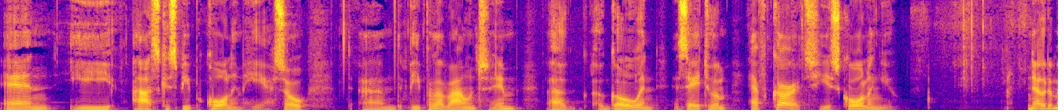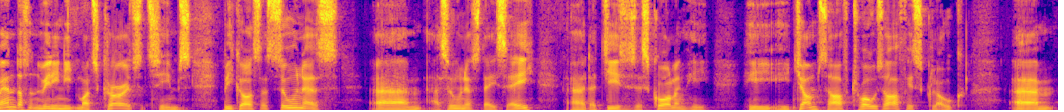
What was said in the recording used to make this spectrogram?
and he asks his people call him here. So um, the people around him uh, go and, and say to him, "Have courage! He is calling you." Now the man doesn't really need much courage, it seems, because as soon as um, as soon as they say uh, that Jesus is calling, he he he jumps off, throws off his cloak, um,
